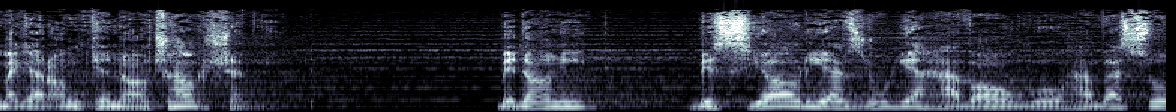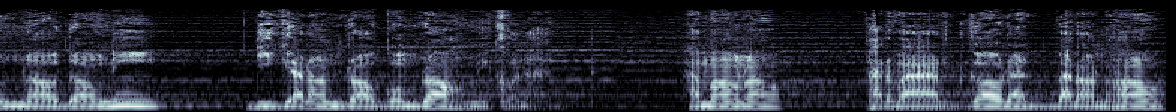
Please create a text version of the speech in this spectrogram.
مگر آنکه ناچار شوید. بدانید بسیاری از روی هوا و هوس و نادانی دیگران را گمراه می کنند همانا پروردگارت بر آنها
